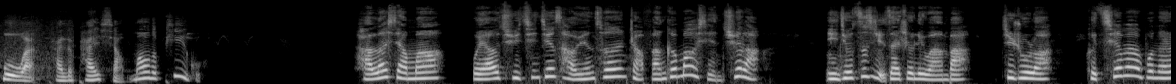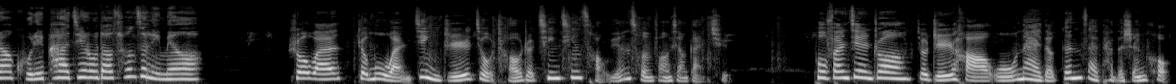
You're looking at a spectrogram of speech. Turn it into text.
木婉拍了拍小猫的屁股：“好了，小猫，我要去青青草原村找凡哥冒险去了。”你就自己在这里玩吧，记住了，可千万不能让苦力怕进入到村子里面哦。说完，这木婉径直就朝着青青草原村方向赶去。普凡见状，就只好无奈的跟在他的身后，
